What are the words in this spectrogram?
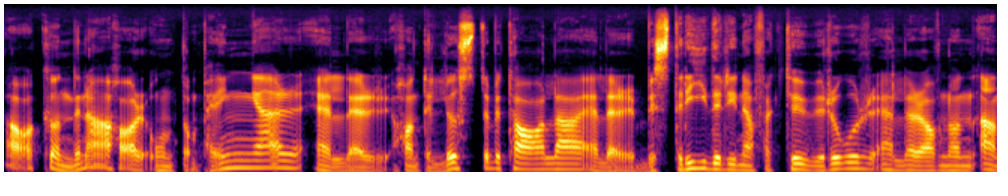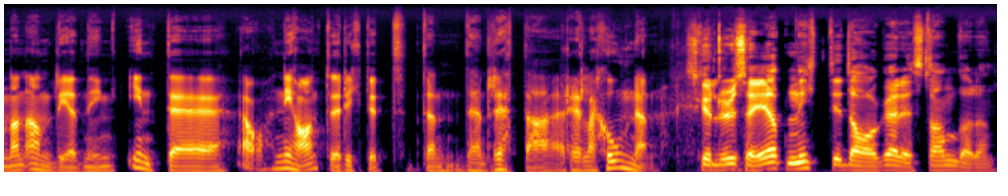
ja, kunderna har ont om pengar eller har inte lust att betala eller bestrider dina fakturor eller av någon annan anledning inte, ja, ni har inte riktigt den, den rätta relationen. Skulle du säga att 90 dagar är standarden?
